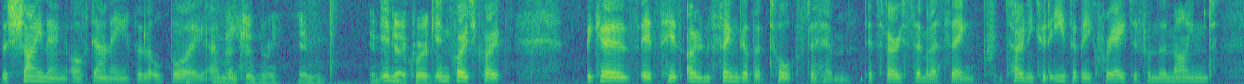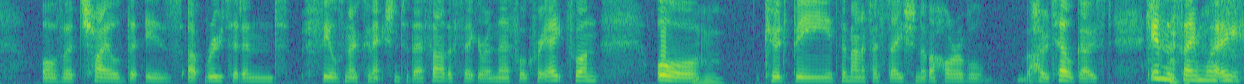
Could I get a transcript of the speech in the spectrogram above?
The Shining of Danny, the little boy, and we ha- Imaginary in in in, scare quotes. in quotey quotes, because it's his own finger that talks to him. It's a very similar thing. Tony could either be created from the mind of a child that is uprooted and feels no connection to their father figure and therefore creates one, or Mhm. could be the manifestation of a horrible hotel ghost in the same way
